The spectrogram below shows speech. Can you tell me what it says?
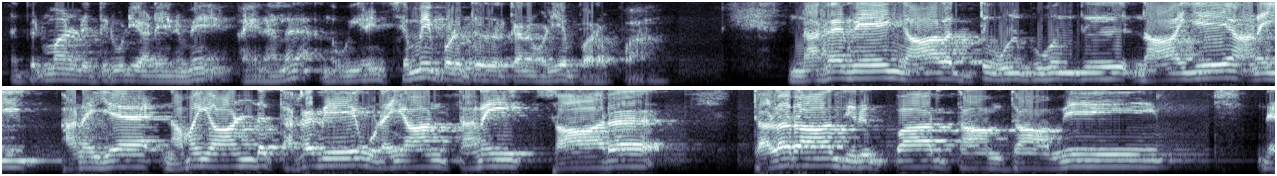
அது பெருமானுடைய திருவடி அடையணுமே. அதனால் அந்த உயிரை செம்மைப்படுத்துவதற்கான வழியை பாருப்பா. நகவே ஞாலத்து உள் புகுந்து நாயே அணை அணைய நமையாண்ட தகவே உடையான் தனை சார தளராதிருப்பார் தாம் தாமே. இந்த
